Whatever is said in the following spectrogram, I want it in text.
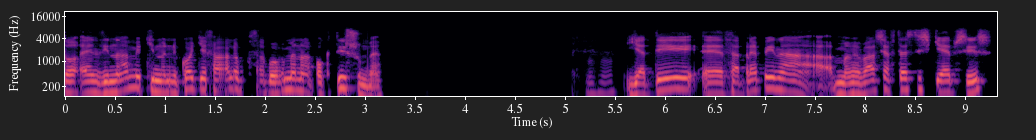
το ενδυνάμει κοινωνικό κεφάλαιο που θα μπορούμε να αποκτήσουμε. Γιατί ε, θα πρέπει να, με βάση αυτές τις σκέψεις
